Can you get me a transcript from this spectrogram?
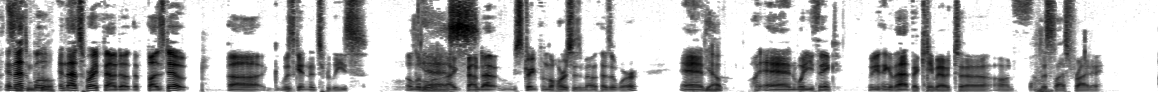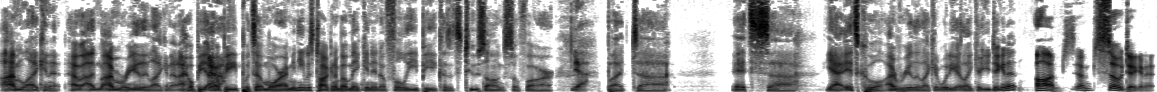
It's and that's well, cool. and that's where I found out that Fuzzed Out uh, was getting its release. A little, I found out straight from the horse's mouth, as it were. And yep. and what do you think? What do you think of that? That came out uh, on this last Friday. i'm liking it. I'm i'm really liking it. I hope he i hope he puts out more. I mean he was talking about making it a full ep because it's two songs so far. Yeah, but uh it's uh yeah it's cool. I really like it. What do you like are you digging it? Oh, I'm I'm so digging it.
